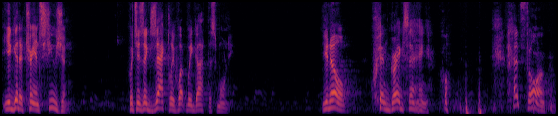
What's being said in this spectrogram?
You get a transfusion, which is exactly what we got this morning. You know, when Greg sang, oh, that song,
